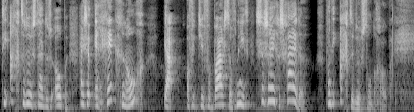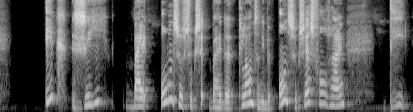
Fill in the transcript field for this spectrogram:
Die achterdeur staat dus open. Hij zei, en gek genoeg, ja, of het je verbaast of niet, ze zijn gescheiden. Want die achterdeur stond nog open. Ik zie bij onze succes, bij de klanten die bij ons succesvol zijn, die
